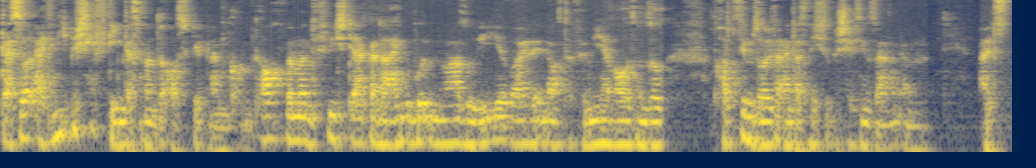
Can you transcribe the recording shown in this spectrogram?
das soll eigentlich nicht beschäftigen, dass man so aus Vietnam kommt. Auch wenn man viel stärker da eingebunden war, so wie ihr beide aus der Familie heraus und so. Trotzdem sollte einen das nicht so beschäftigen, sagen, ähm, als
